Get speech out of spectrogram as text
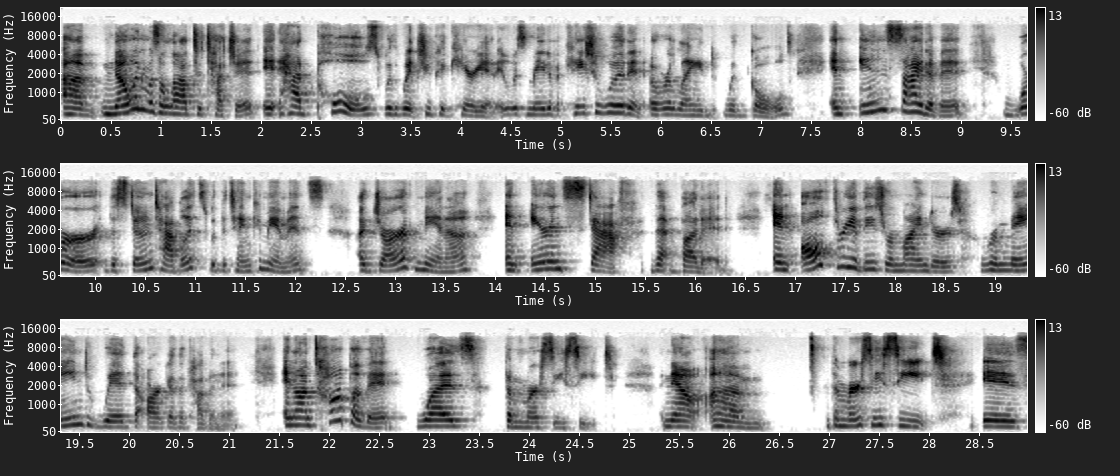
um, no one was allowed to touch it. It had poles with which you could carry it. It was made of acacia wood and overlaid with gold. And inside of it were the stone tablets with the Ten Commandments, a jar of manna, and Aaron's staff that budded. And all three of these reminders remained with the Ark of the Covenant. And on top of it was the mercy seat. Now, um, the mercy seat is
